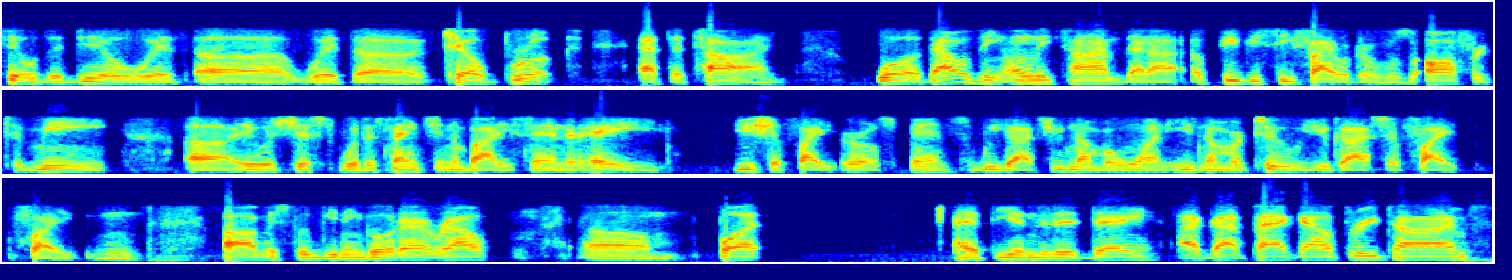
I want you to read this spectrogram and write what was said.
sealed a deal with uh, with uh, Kell Brook at the time. Well, that was the only time that I, a PBC fighter was offered to me. Uh, it was just with a sanctioning body saying that, hey, you should fight Errol Spence. We got you number one. He's number two. You guys should fight. Fight. And obviously, we didn't go that route. Um, but at the end of the day, I got packed out three times.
